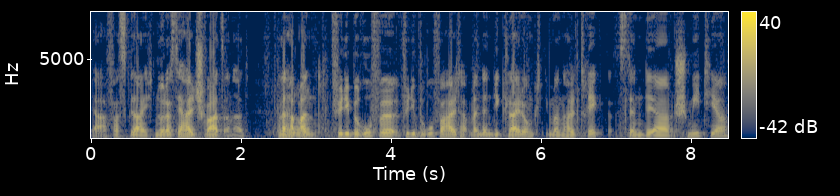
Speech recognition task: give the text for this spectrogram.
Ja, fast gleich. Nur, dass der halt schwarz anhat. Und dann hat Genau. man für die Berufe, für die Berufe halt hat man dann die Kleidung, die man halt trägt. Das ist dann der Schmied hier,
